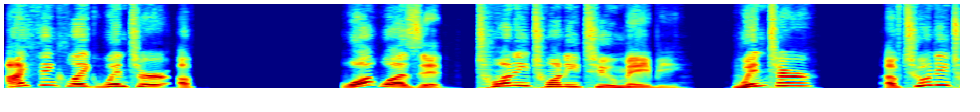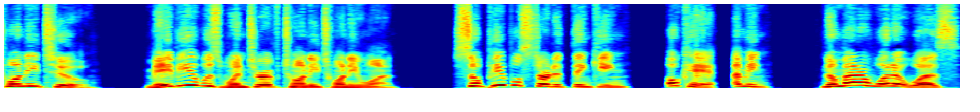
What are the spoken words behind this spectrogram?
I think like winter of. What was it? 2022, maybe. Winter of 2022. Maybe it was winter of 2021. So people started thinking, okay, I mean, no matter what it was,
